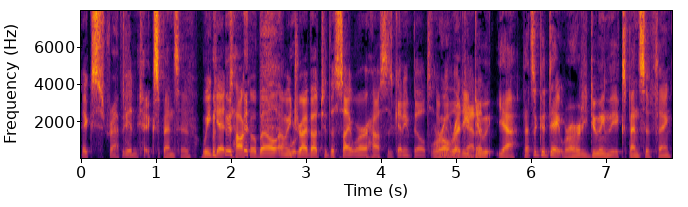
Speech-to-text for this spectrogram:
extravagant. Expensive. We get Taco Bell and we drive out to the site where our house is getting built. We're already doing. Yeah, that's a good date. We're already doing the expensive thing.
